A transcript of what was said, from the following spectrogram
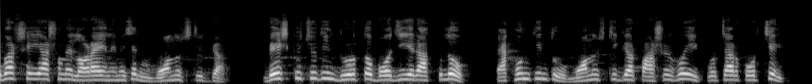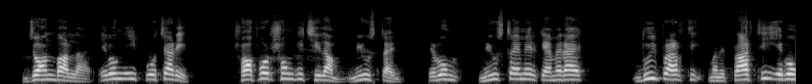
এবার সেই আসনে লড়াইয়ে নেমেছেন মনোজ টিগ্গা। বেশ কিছুদিন দূরত্ব বজিয়ে রাখলেও এখন কিন্তু মনোজ টিগ্গার পাশে হয়েই প্রচার করছেন জন বার্লা। এবং এই প্রচারে সফর সঙ্গী ছিলাম নিউজ টাইম এবং নিউজ টাইমের ক্যামেরায় দুই প্রার্থী মানে প্রার্থী এবং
